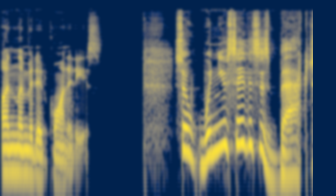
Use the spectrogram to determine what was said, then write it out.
unlimited quantities. So when you say this is backed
